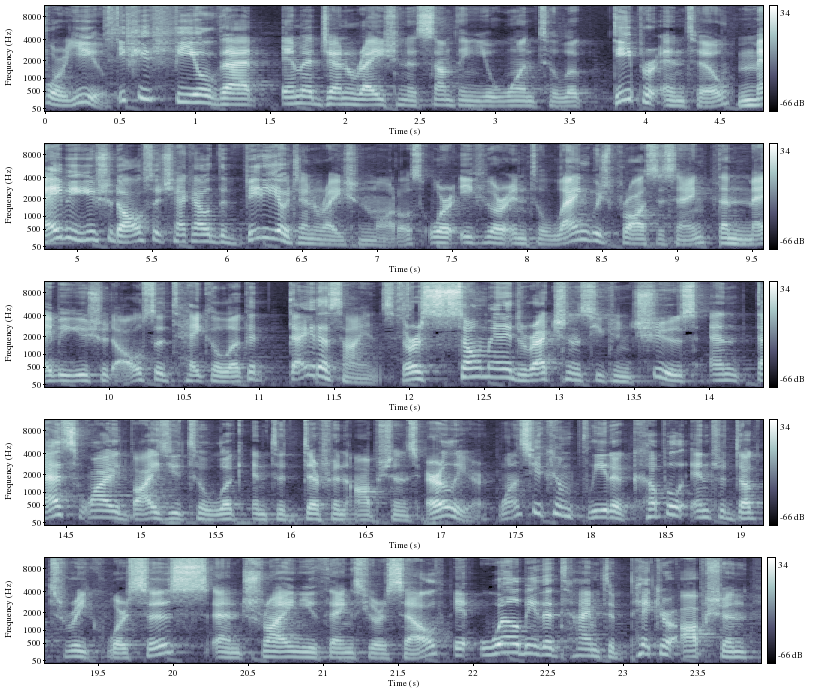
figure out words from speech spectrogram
for you. If you feel that image generation is something you want to look deeper into, maybe you should also check out the video generation models. Or if you're into language processing, then maybe you should also take a look at data science. There are so many directions you can choose, and that's why I advise you to look into different options earlier. Once you complete a couple introductory courses and try new things yourself, it will be the time to pick your option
